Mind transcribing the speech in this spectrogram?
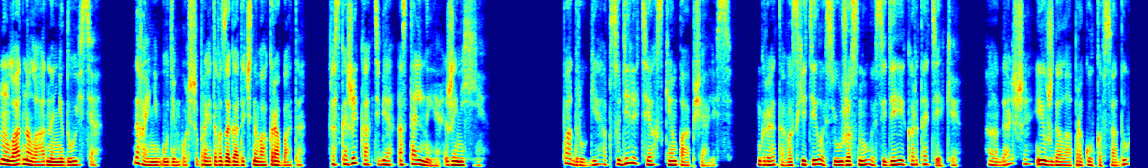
«Ну ладно, ладно, не дуйся. Давай не будем больше про этого загадочного акробата. Расскажи, как тебе остальные женихи». Подруги обсудили тех, с кем пообщались. Грета восхитилась и ужаснулась идеей картотеки. А дальше их ждала прогулка в саду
